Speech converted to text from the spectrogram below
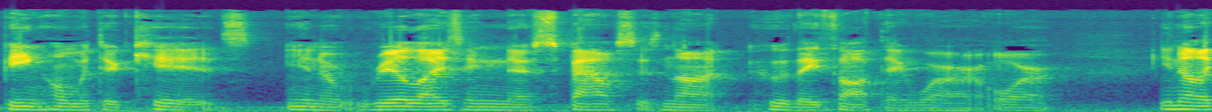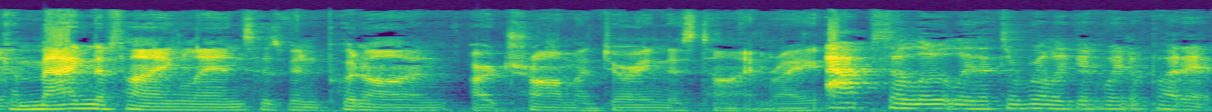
Being home with their kids, you know, realizing their spouse is not who they thought they were or you know, like a magnifying lens has been put on our trauma during this time, right? Absolutely. That's a really good way to put it.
